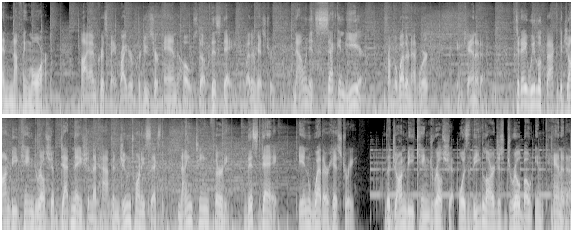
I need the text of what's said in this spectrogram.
and nothing more. Hi, I'm Chris May, writer, producer, and host of This Day in Weather History, now in its second year from the Weather Network in Canada. Today, we look back at the John B. King drill ship detonation that happened June 26, 1930, this day in weather history. The John B. King drill ship was the largest drill boat in Canada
